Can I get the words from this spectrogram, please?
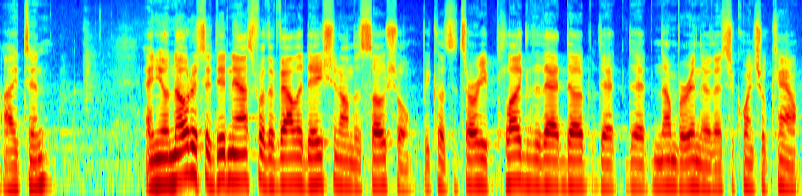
ITIN. And you'll notice it didn't ask for the validation on the social because it's already plugged that, that, that number in there, that sequential count.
